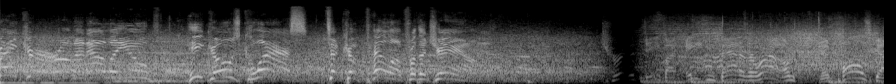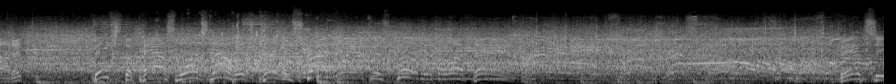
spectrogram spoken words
Baker on an alley-oop. He goes glass to Capela for the jam. By Ayton batted around, and Paul's got it. Fakes the pass once, now hits Craig and strike. Layup is good with the left hand. Fancy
